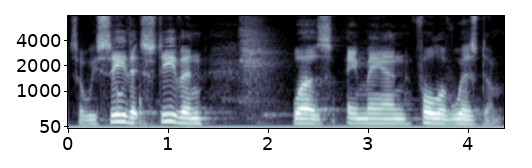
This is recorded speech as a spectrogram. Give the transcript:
So we see that Stephen was a man full of wisdom.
